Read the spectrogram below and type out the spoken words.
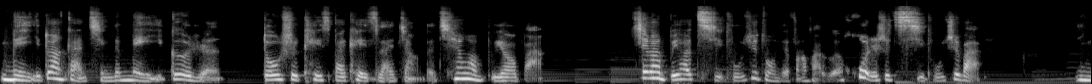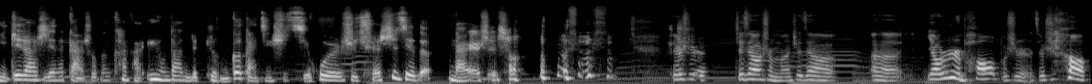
每一段感情的每一个人都是 case by case 来讲的，千万不要把。千万不要企图去总结方法论，或者是企图去把你这段时间的感受跟看法运用到你的整个感情时期，或者是全世界的男人身上。就是这叫什么？这叫呃，要日抛，不是，就是要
